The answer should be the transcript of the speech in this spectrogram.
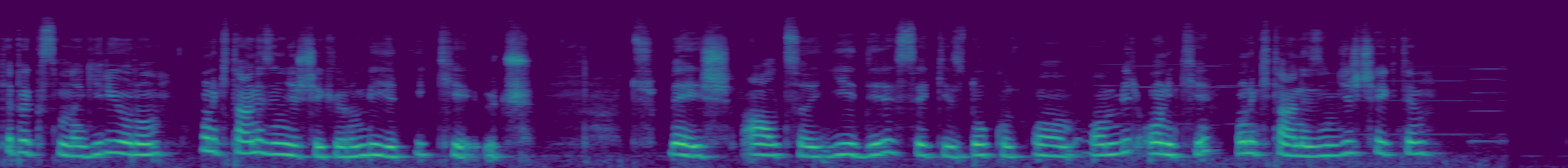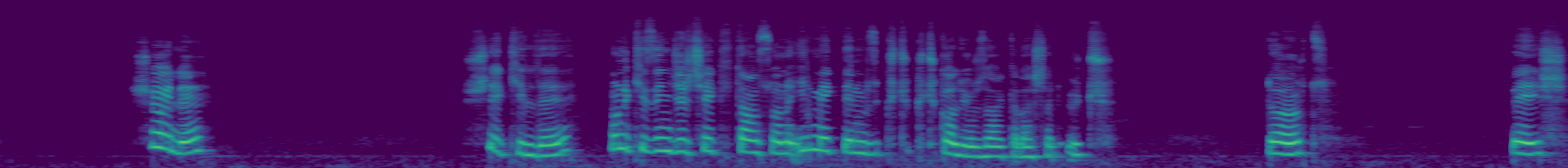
tepe kısmına giriyorum. 12 tane zincir çekiyorum. 1, 2, 3, 4, 5, 6, 7, 8, 9, 10, 11, 12. 12 tane zincir çektim. Şöyle şu şekilde 12 zincir çektikten sonra ilmeklerimizi küçük küçük alıyoruz arkadaşlar. 3 4 5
